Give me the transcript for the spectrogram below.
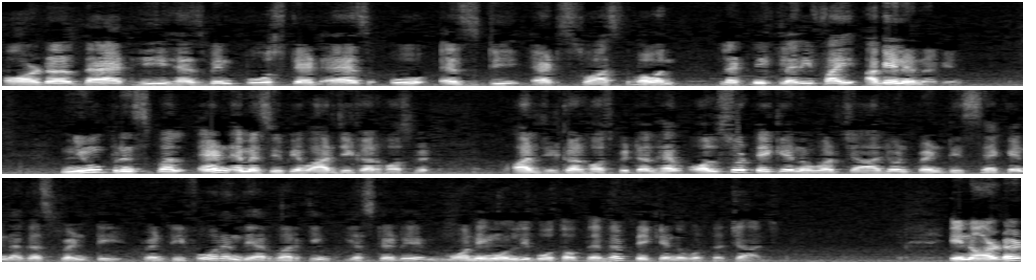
order that he has been posted as OSD at Swasth Bhavan. Let me clarify again and again. New principal and MSCP of Arjikar Hospital, Hospital have also taken over charge on 22nd August 2024 and they are working. Yesterday morning only both of them have taken over the charge. In order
